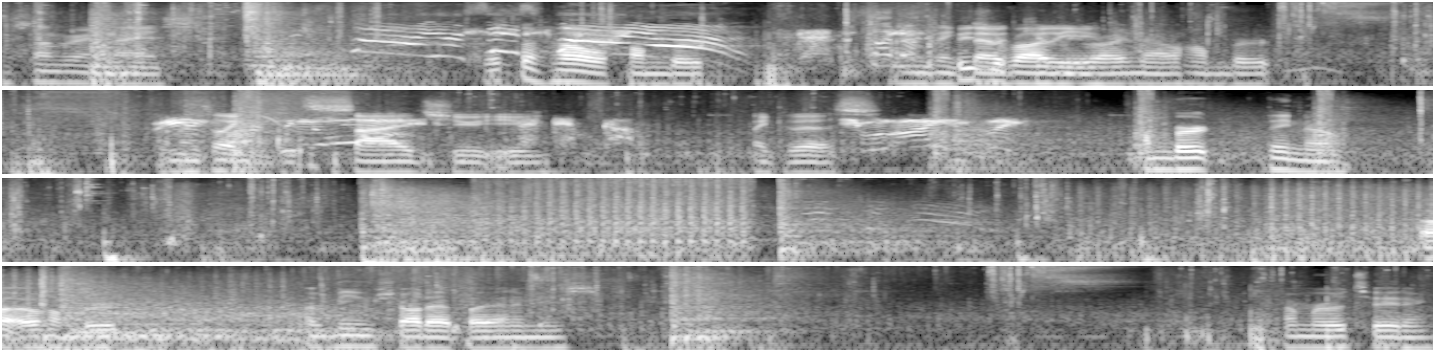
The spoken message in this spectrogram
It's not very nice. What the hell, Humbert? I don't think Please that would kill you. right now, Humbert. I'm going to like side shoot you. Like this. Humbert, they know. Uh oh, Humbert. I'm being shot at by enemies. I'm rotating.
